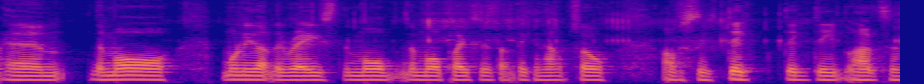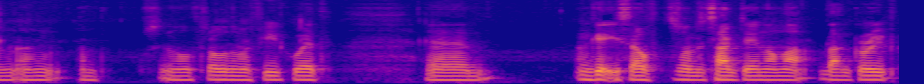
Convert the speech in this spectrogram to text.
um, the more money that they raise, the more the more places that they can help. So obviously, dig dig deep, lads, and and, and you know throw them a few quid, um, and get yourself sort of tagged in on that that group.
